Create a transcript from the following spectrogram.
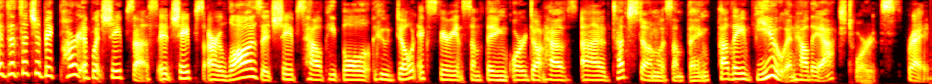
It's, it's such a big part of what shapes us. It shapes our laws. It shapes how people who don't experience something or don't have a touchstone with something, how they view and how they act towards. Right.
